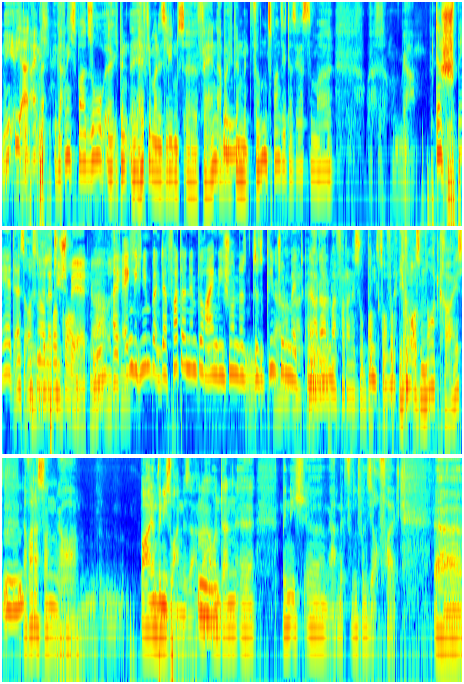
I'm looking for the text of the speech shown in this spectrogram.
Nee, ich bin eigentlich gar nicht mal so, äh, ich bin äh, Hälfte meines Lebens äh, Fan, aber Mhm. ich bin mit 25 das erste Mal, ja, das spät als Osnabrücker. relativ spät, ne? Also eigentlich nimmt der Vater nimmt doch eigentlich schon das, das Kind schon da, mit. Ja, da Also, hatte mein Vater nicht so Bock nicht so drauf. Bock ich komme aus dem Nordkreis, da war das dann, ja, war irgendwie nicht so angesagt. Ne? Und dann äh, bin ich, äh, ja, mit 25 auch falsch. Äh,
